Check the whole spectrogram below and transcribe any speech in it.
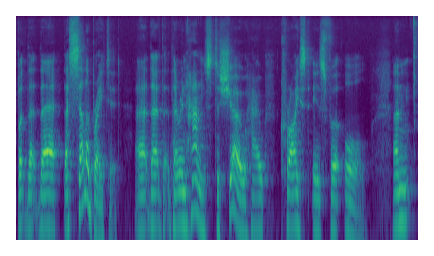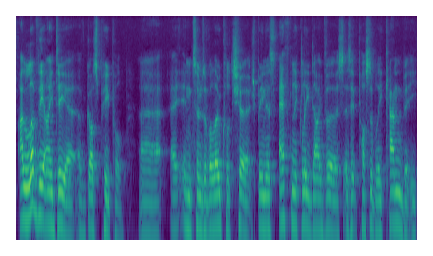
but that they're, they're celebrated, uh, they're, they're enhanced to show how Christ is for all. Um, I love the idea of God's people uh, in terms of a local church being as ethnically diverse as it possibly can be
